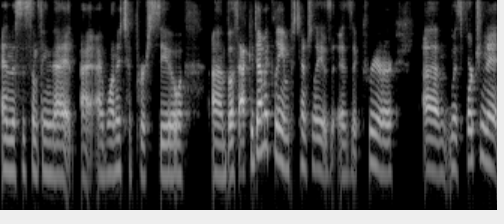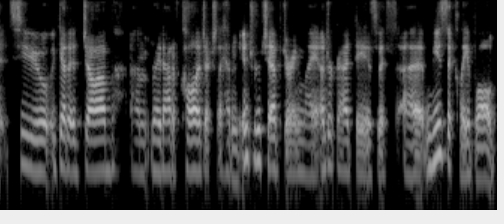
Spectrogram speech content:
and this is something that I, I wanted to pursue um, both academically and potentially as, as a career. Um, was fortunate to get a job um, right out of college. Actually, I had an internship during my undergrad days with a music label,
